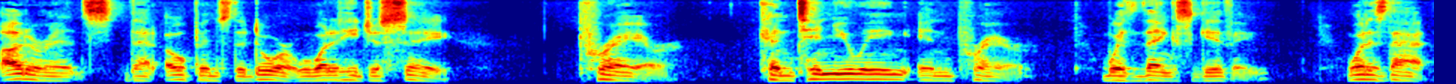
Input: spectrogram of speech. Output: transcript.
utterance that opens the door? Well, what did he just say? Prayer. Continuing in prayer with thanksgiving. What is that?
